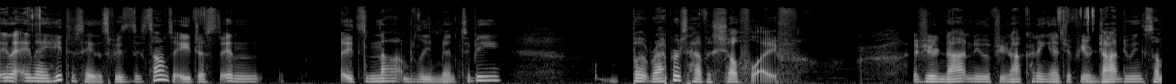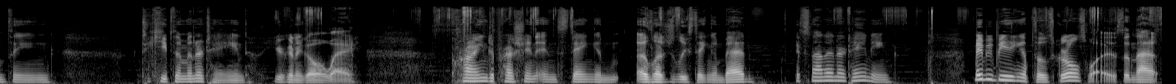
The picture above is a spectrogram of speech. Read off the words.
and and I hate to say this because it sounds ageist, and it's not really meant to be. But rappers have a shelf life. If you're not new, if you're not cutting edge, if you're not doing something to keep them entertained, you're going to go away. Crying depression and staying in, allegedly staying in bed, it's not entertaining. Maybe beating up those girls was, and that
